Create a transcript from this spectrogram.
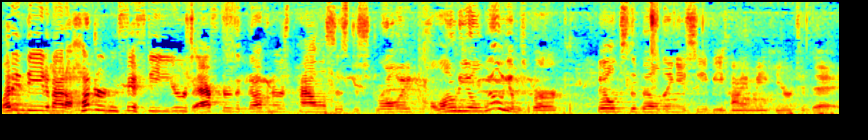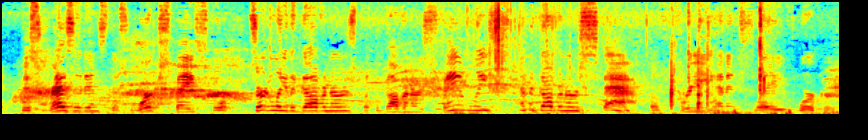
But indeed, about 150 years after the governor's palace is destroyed, colonial Williamsburg builds the building you see behind me here today. This residence, this workspace for certainly the governors, but the governor's families and the governor's staff of free and enslaved workers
